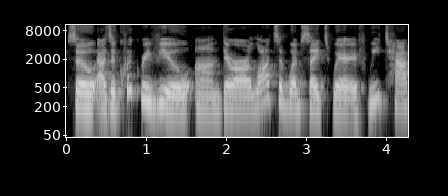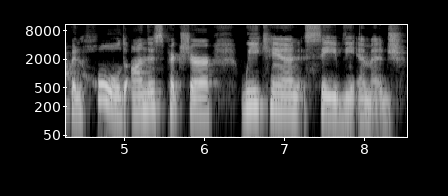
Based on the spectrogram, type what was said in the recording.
So as a quick review, um, there are lots of websites where if we tap and hold on this picture, we can save the image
